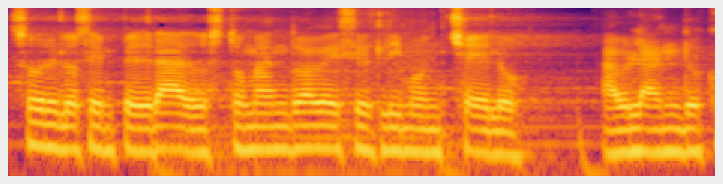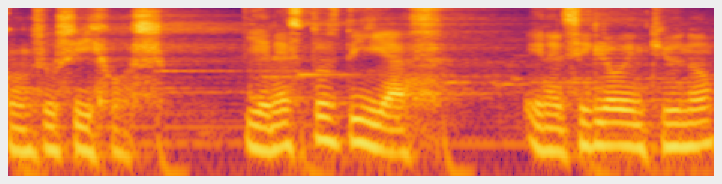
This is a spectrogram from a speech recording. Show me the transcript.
sobre los empedrados, tomando a veces limonchelo, hablando con sus hijos. Y en estos días en el siglo XXI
